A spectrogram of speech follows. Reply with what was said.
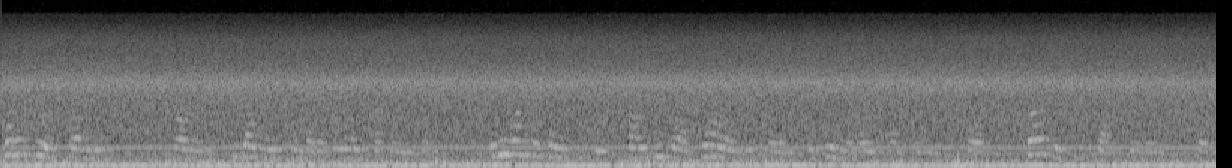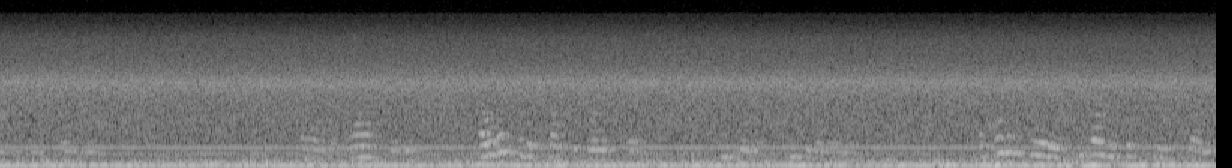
According to a study from 2018 by the Berlin Corporation, 81% of teachers find feedback generally useful in your teachers can use. And lastly, I would like to discuss the growth of teacher, teacher demand. According to a 2016 study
